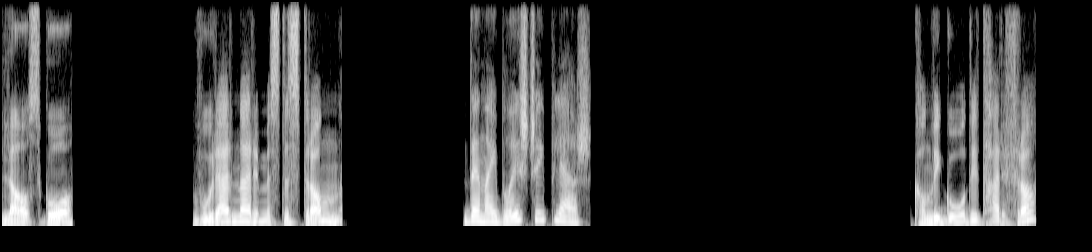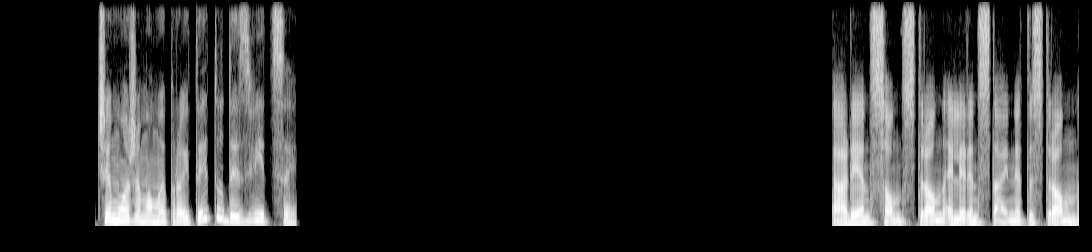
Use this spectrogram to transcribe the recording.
La oss gå. Hvor er nærmeste strand? Де найближчий пляж? Kan vi gå dit herfra? Чи можемо ми пройти туди звідси? Er det en sandstrand eller en steinete strand?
